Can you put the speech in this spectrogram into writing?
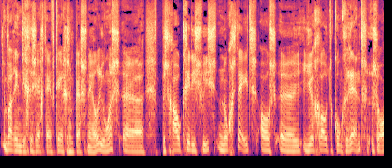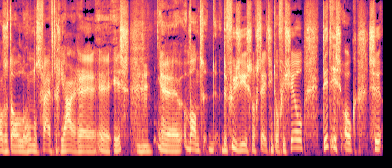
waarin hij gezegd heeft tegen zijn personeel: jongens, uh, beschouw Credit Suisse nog steeds als uh, je grote concurrent, zoals het al 150 jaar uh, is. Mm -hmm. want de fusie is nog steeds niet officieel. Dit is ook ze.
